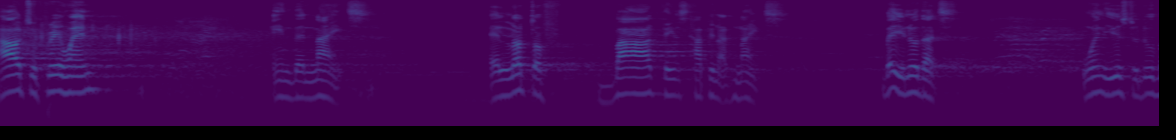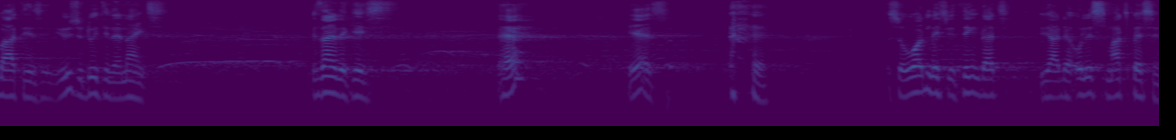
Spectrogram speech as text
How to pray when? In the night. A lot of bad things happen at night. But you know that when you used to do bad things, you used to do it in the night. Is that the case? Eh? Yes. so, what makes you think that you are the only smart person?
